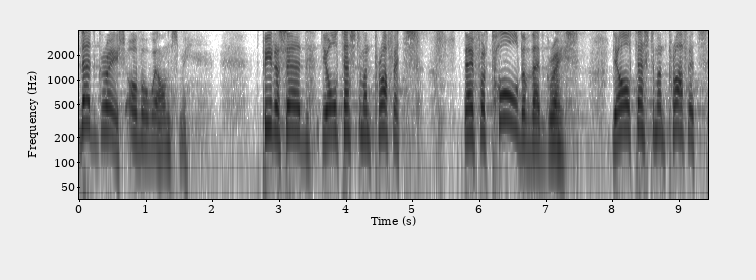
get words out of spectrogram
That grace overwhelms me. Peter said the Old Testament prophets, they foretold of that grace. The Old Testament prophets,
